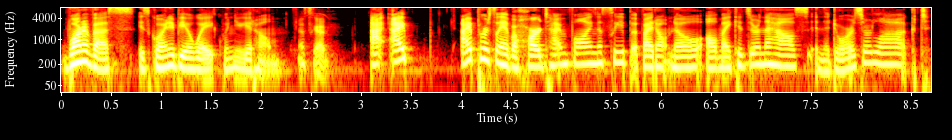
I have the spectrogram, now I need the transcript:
one of us is going to be awake when you get home. That's good. I, I I personally have a hard time falling asleep if I don't know all my kids are in the house and the doors are locked.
